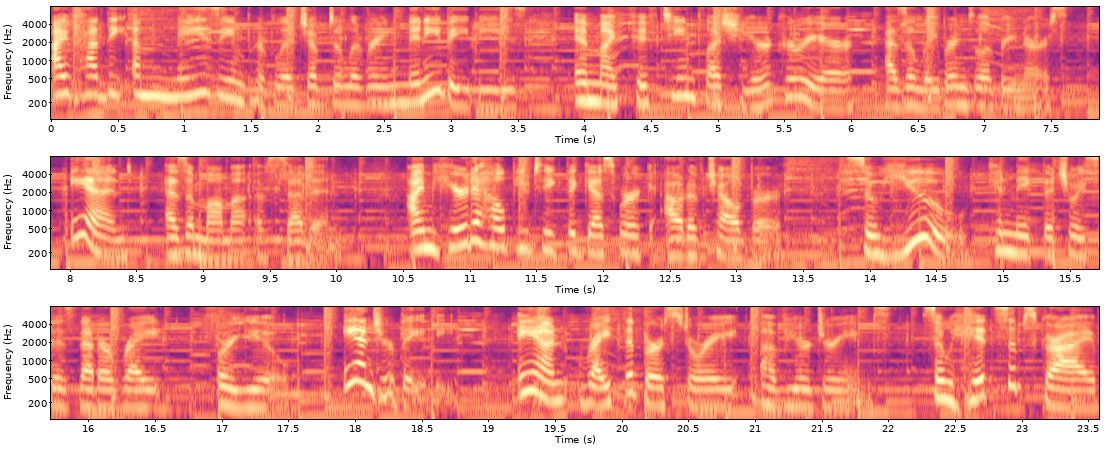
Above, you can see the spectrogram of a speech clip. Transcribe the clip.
I've had the amazing privilege of delivering many babies in my 15 plus year career as a labor and delivery nurse and as a mama of seven. I'm here to help you take the guesswork out of childbirth so you can make the choices that are right for you and your baby and write the birth story of your dreams. So hit subscribe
